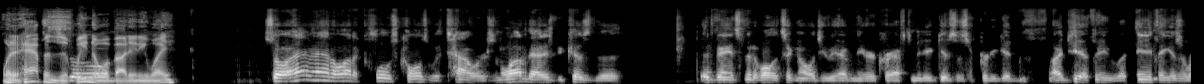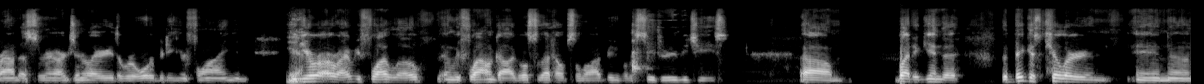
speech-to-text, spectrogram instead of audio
when it happens that we know about anyway. So I haven't had a lot of close calls with towers, and a lot of that is because the advancement of all the technology we have in the aircraft. I mean, it gives us a pretty good idea if anything is around us or in our general area that we're orbiting or flying. And, yeah. and you're all right. We fly low and we fly on goggles, so that helps a lot, being able to see through NVGs. Um, but again, the the biggest killer in in uh,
